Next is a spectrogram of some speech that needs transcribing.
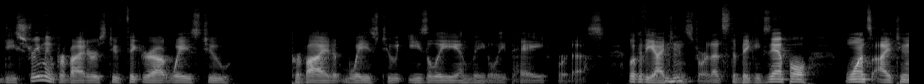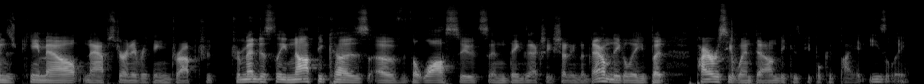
the streaming providers to figure out ways to provide ways to easily and legally pay for this. Look at the mm-hmm. iTunes store. That's the big example. Once iTunes came out, Napster and everything dropped tr- tremendously, not because of the lawsuits and things actually shutting them down legally, but piracy went down because people could buy it easily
